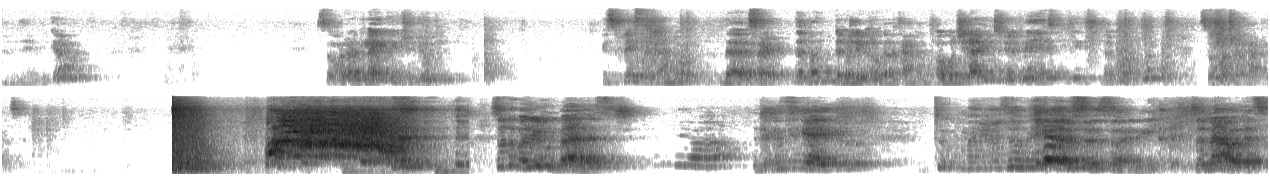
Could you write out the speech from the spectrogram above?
And there we go. So what I'd like you to do is place the candle, the sorry, the, the balloon over the candle. Or would you like me to do it? Yes, please. No problem. So watch what happens. so the balloon burst. Yeah. Did it scare you? Took my heart away. I'm so sorry. So now let's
